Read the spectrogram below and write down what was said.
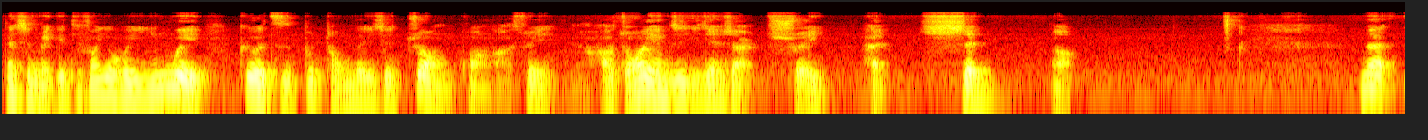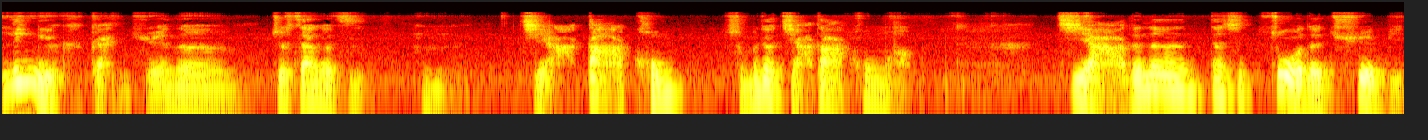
但是每个地方又会因为各自不同的一些状况啊，所以好，总而言之一件事儿，水很深。那另一个感觉呢，就三个字，嗯，假大空。什么叫假大空啊？假的呢，但是做的却比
